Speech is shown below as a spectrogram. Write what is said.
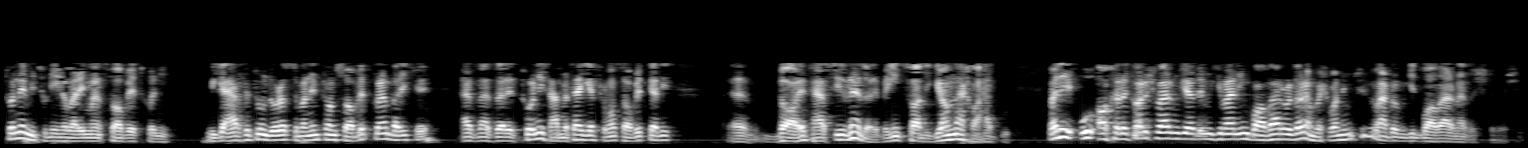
تو نمی‌تونی اینو برای من ثابت کنی. میگه حرفتون درسته من نمی‌تونم ثابت کنم برای که از نظر تو نیست. البته اگر شما ثابت کردید دعای تاثیر نداره. به این سادگی هم نخواهد بود. ولی او آخر کارش برمیگرده میگه من این باور رو دارم و شما نمی‌تونید مردم میگید باور نداشته باشید.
